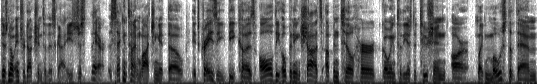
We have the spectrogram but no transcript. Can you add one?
there's no introduction to this guy. He's just there. The second time watching it, though, it's crazy because all the opening shots up until her going to the institution are like most of them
